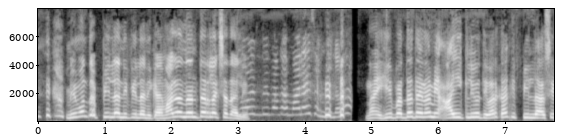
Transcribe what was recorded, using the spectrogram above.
मी म्हणतोय पिलानी पिलानी काय? माझ्या नंतर लक्षात आली. नाही ही पद्धत आहे ना मी ऐकली होती बरं का की पिल्लं अशी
